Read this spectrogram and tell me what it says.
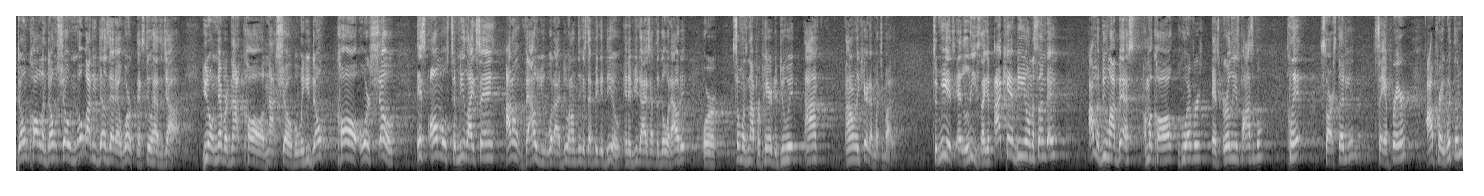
don't call and don't show, nobody does that at work that still has a job. You don't never not call, not show. But when you don't call or show, it's almost to me like saying, I don't value what I do. I don't think it's that big a deal. And if you guys have to go without it or someone's not prepared to do it, I, I don't really care that much about it. To me, it's at least like if I can't be on a Sunday, I'm gonna do my best. I'm gonna call whoever as early as possible. Clint, start studying, say a prayer. I'll pray with them.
